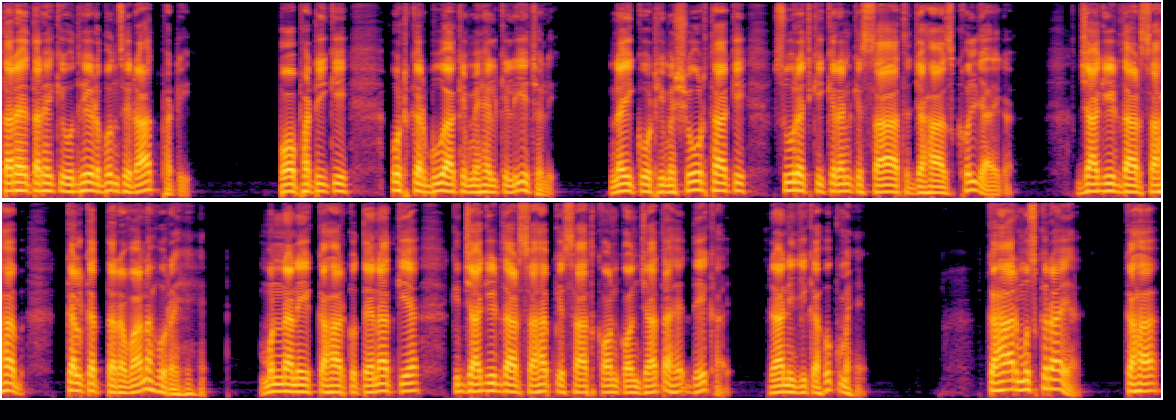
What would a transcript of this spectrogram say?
तरह तरह की उधेड़ बुन से रात फटी। पौ फटी की उठकर बुआ के महल के लिए चली। नई कोठी में शोर था कि सूरज की किरण के साथ जहाज़ खुल जाएगा। जागीरदार साहब कलकत्ता रवाना हो रहे हैं। मुन्ना ने एक कहार को तैनात किया कि जागीरदार साहब के साथ कौन कौन जाता है, देख आए। रानी जी का हुक्म है। कहार मुस्कुराया। कहा,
